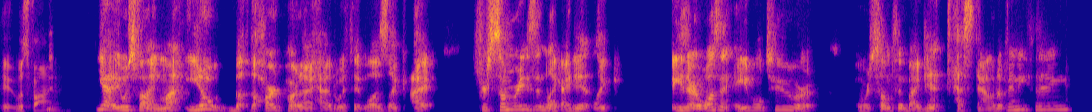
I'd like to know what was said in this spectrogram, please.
It was fine. Yeah, it was fine. My you know the, the hard part I had with it was like I for some reason like I didn't like either I wasn't able to or or something, but I didn't test out of anything.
